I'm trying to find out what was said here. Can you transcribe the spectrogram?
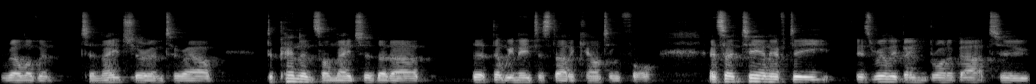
relevant to nature and to our dependence on nature that are that, that we need to start accounting for. And so TNFD has really been brought about to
